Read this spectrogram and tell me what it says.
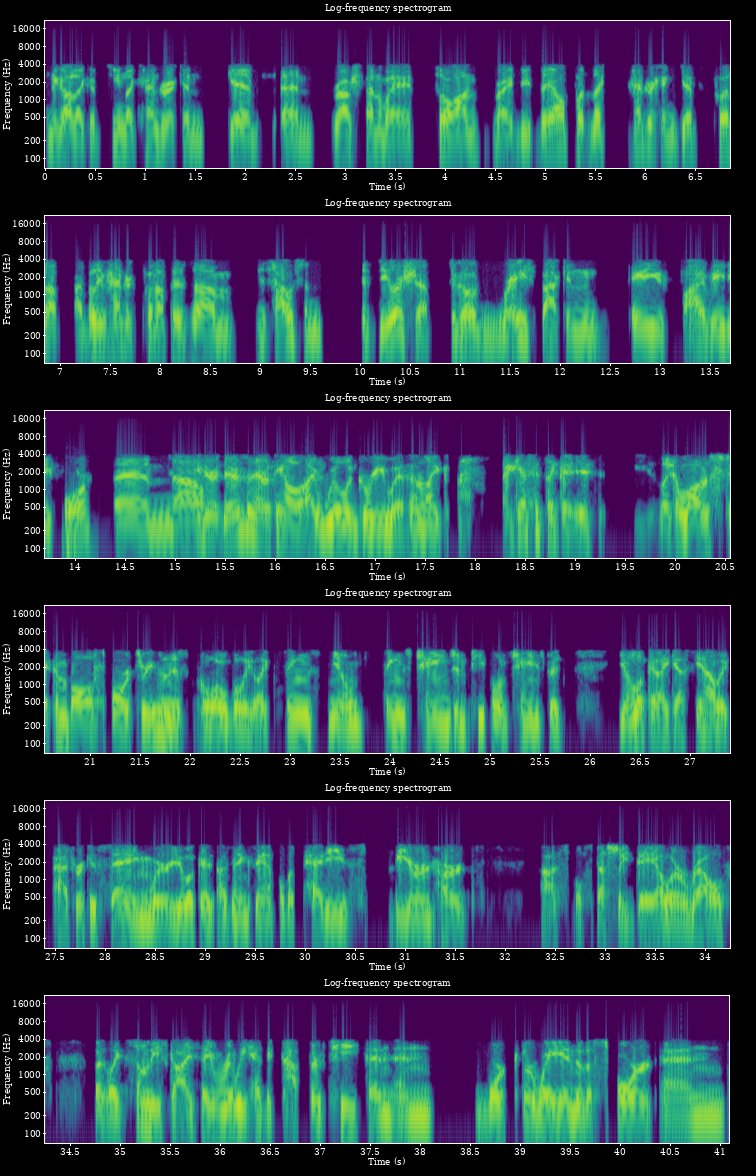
and you got like a team like Hendrick and Gibbs and Roush Fenway, so on, right? They, they, all put like Hendrick and Gibbs put up. I believe Hendrick put up his um his house and his dealership to go race back in 85, 84. And now there, there's another thing I'll, I will agree with, and like I guess it's like a, it's like a lot of stick and ball sports, or even just globally, like things you know things change and people have changed, but you look at I guess yeah, like Patrick is saying, where you look at as an example the Pettys, the Earnhardts, uh, especially Dale or Ralph, but like some of these guys, they really had to cut their teeth and and work their way into the sport and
